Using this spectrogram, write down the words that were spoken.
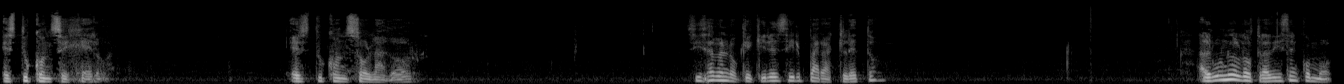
Es tu consejero, es tu consolador. ¿Sí saben lo que quiere decir paracleto? Algunos lo traducen como,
